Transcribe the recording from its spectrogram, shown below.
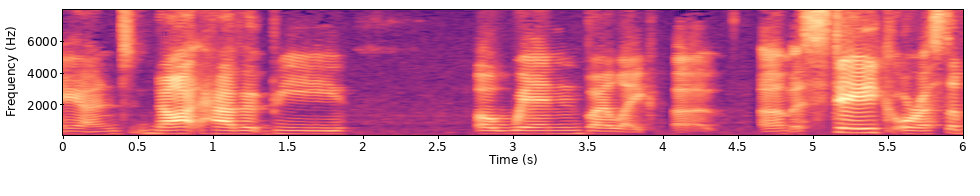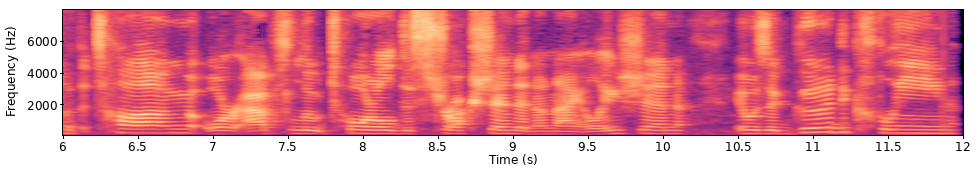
and not have it be a win by like a, a mistake or a slip of the tongue or absolute total destruction and annihilation. It was a good, clean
